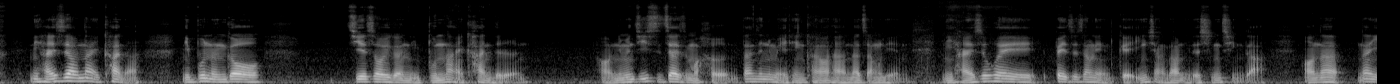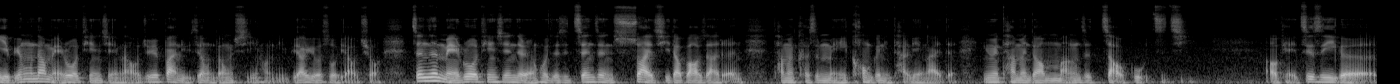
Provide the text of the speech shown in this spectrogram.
你还是要耐看啊，你不能够。接受一个你不耐看的人，好，你们即使再怎么合，但是你每天看到他的那张脸，你还是会被这张脸给影响到你的心情的。好，那那也不用到美若天仙了。我觉得伴侣这种东西，哈，你不要有所要求。真正美若天仙的人，或者是真正帅气到爆炸的人，他们可是没空跟你谈恋爱的，因为他们都要忙着照顾自己。OK，这是一个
